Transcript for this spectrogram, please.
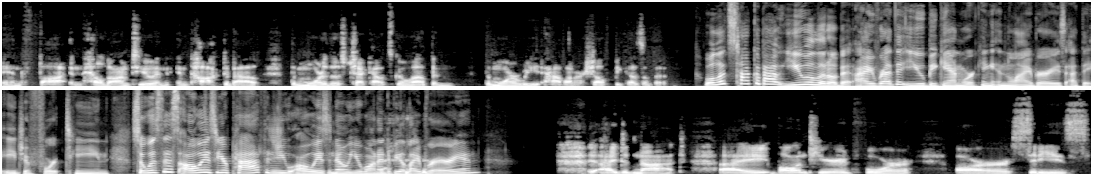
and fought and held onto and, and talked about, the more those checkouts go up and the more we have on our shelf because of it. Well, let's talk about you a little bit. I read that you began working in libraries at the age of 14. So, was this always your path? Did you always know you wanted to be a librarian? I did not. I volunteered for our city's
